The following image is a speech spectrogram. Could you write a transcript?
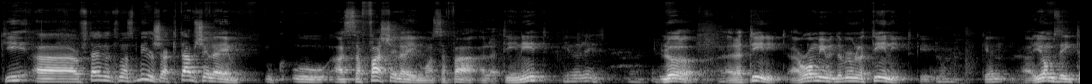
כי הרב שטיינזרץ מסביר שהכתב שלהם, הוא, הוא, השפה שלהם הוא השפה הלטינית, יוונית. לא, לא, הלטינית, הרומים מדברים לטינית, כאילו, כן? היום זה, איט-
